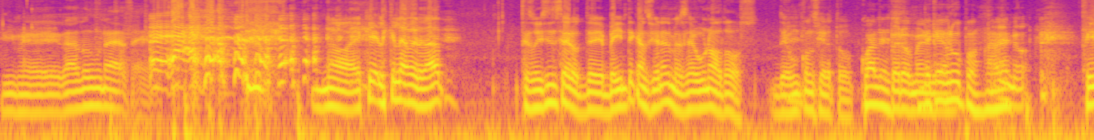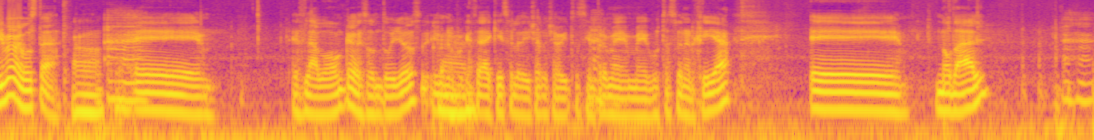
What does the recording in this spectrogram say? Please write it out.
Sí, y me he dado una... No, es que, es que la verdad, te soy sincero, de 20 canciones me sé una o dos de un concierto. ¿Cuál es? Pero me- ¿De qué grupo? A Ay, ver. no. Firme me gusta. Ah, ok. Ajá. Eh, Eslabón, que son tuyos. Y no Claro. porque esté aquí, se lo he dicho a los chavitos, siempre me, me gusta su energía. Eh, Nodal. Ajá.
